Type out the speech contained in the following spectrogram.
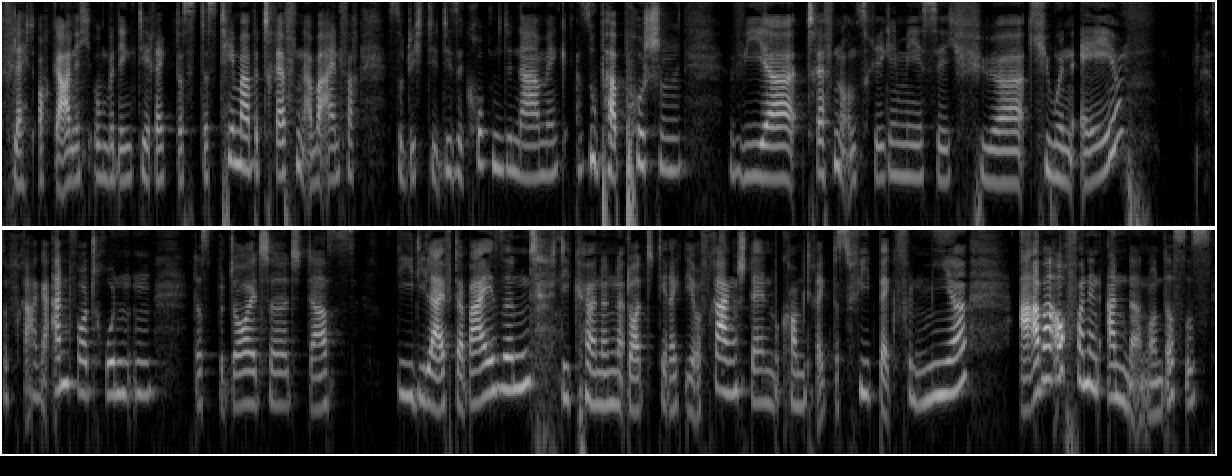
vielleicht auch gar nicht unbedingt direkt das, das Thema betreffen, aber einfach so durch die, diese Gruppendynamik super pushen. Wir treffen uns regelmäßig für QA, also Frage-Antwort-Runden. Das bedeutet, dass die, die live dabei sind, die können dort direkt ihre Fragen stellen, bekommen direkt das Feedback von mir, aber auch von den anderen. Und das ist,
